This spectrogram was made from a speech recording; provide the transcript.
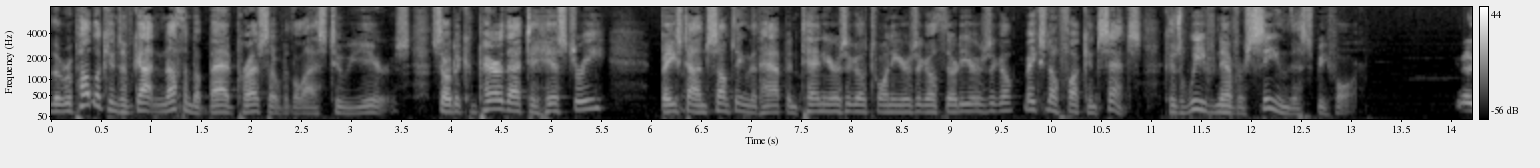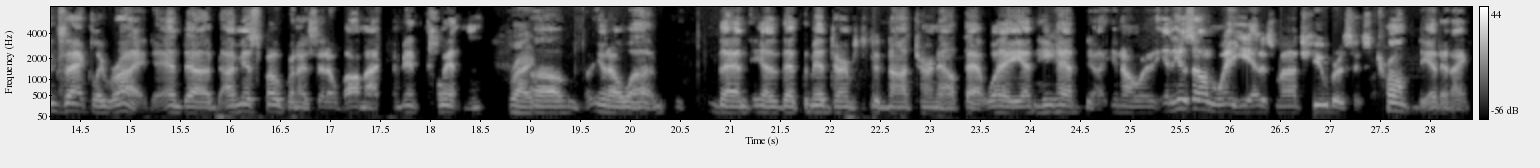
the Republicans have gotten nothing but bad press over the last two years. So to compare that to history, based on something that happened 10 years ago, 20 years ago, 30 years ago, makes no fucking sense because we've never seen this before. Exactly right. And uh, I misspoke when I said Obama. I meant Clinton. Right. Um, you know, uh, then you know, that the midterms did not turn out that way. And he had, uh, you know, in his own way, he had as much hubris as Trump did. And I'd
